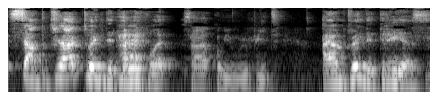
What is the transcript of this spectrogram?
subtract 23 for Sam, come you repeat. I am 23 years.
